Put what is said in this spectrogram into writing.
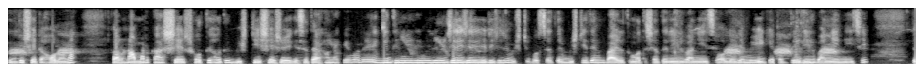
কিন্তু সেটা হলো না। কারণ আমার কাজ শেষ হতে হতে বৃষ্টি শেষ হয়ে গেছে। তো এখন একেবারে ধিমি ধিমি ধিমি ঝিরি ঝিরি ঝিরি ঝিরি বৃষ্টি পড়ছে। তো বৃষ্টিতে আমি বাইরে তোমাদের সাথে রিল বানিয়েছি। অলরেডি আমি এই গেট দিয়ে রিল বানিয়ে নিয়েছি। তো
